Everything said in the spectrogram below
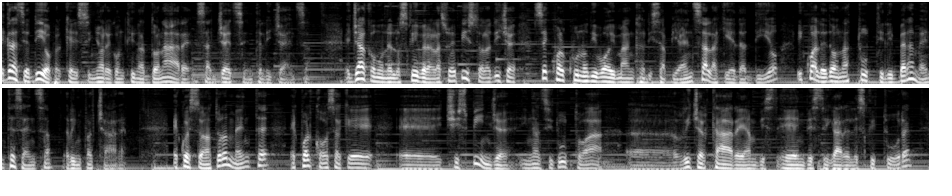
E grazie a Dio perché il Signore continua a donare saggezza e intelligenza. E Giacomo nello scrivere la sua epistola dice, se qualcuno di voi manca di sapienza, la chieda a Dio, il quale dona a tutti liberamente senza rinfacciare. E questo naturalmente è qualcosa che eh, ci spinge innanzitutto a eh, ricercare e a investigare le scritture,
